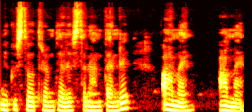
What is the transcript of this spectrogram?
నీకు స్తోత్రం తెలుస్తున్నాను తండ్రి. ఆమెన్. ఆమెన్.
